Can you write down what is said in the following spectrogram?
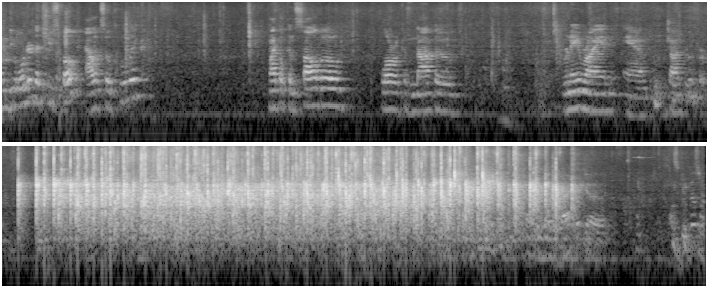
in the order that you spoke. Alex Okulik, Michael Consalvo, Laura Cavanato, Renee Ryan, and John Cooper. Let's keep this way.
